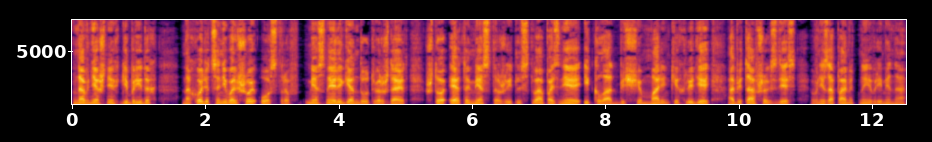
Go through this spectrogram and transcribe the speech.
на внешних гибридах находится небольшой остров. Местная легенда утверждает, что это место жительства, а позднее и кладбище маленьких людей, обитавших здесь в незапамятные времена.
